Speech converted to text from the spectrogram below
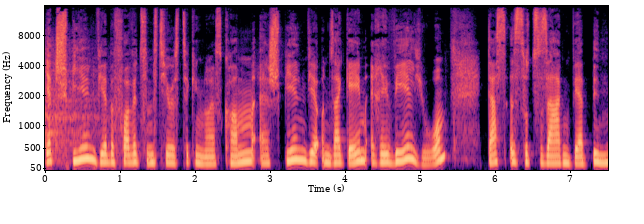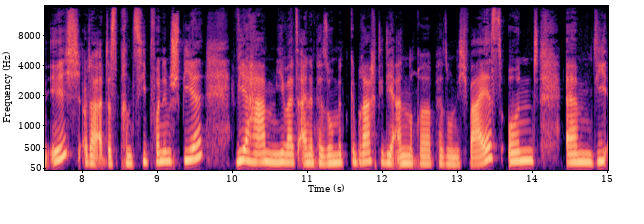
Jetzt spielen wir, bevor wir zum Mysterious Ticking Noise kommen, äh, spielen wir unser Game Revelio. Das ist sozusagen Wer bin ich oder das Prinzip von dem Spiel. Wir haben jeweils eine Person mitgebracht, die die andere Person nicht weiß und ähm, die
